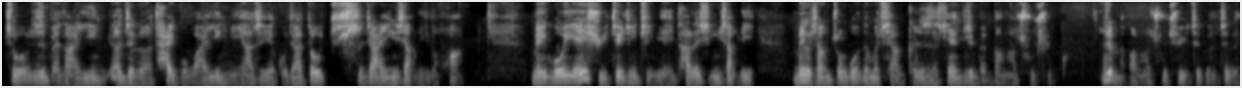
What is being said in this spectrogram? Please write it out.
就日本啊、印呃这个泰国啊、印尼啊这些国家都施加影响力的话，美国也许最近几年它的影响力没有像中国那么强，可是现在日本帮他出去，日本帮他出去这个这个。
